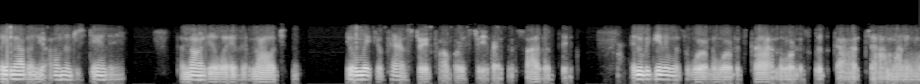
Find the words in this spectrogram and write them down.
Lean out on your own understanding. And all your ways acknowledge him. You'll make your path straight. Proverbs 3, verses 5 and 6. In the beginning was the Word, and the Word is God, and the Word is with God. John 1 and 1.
